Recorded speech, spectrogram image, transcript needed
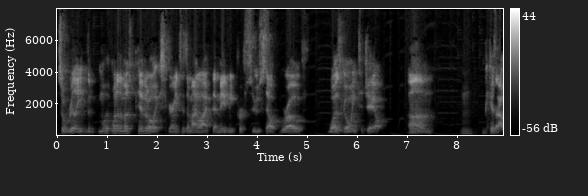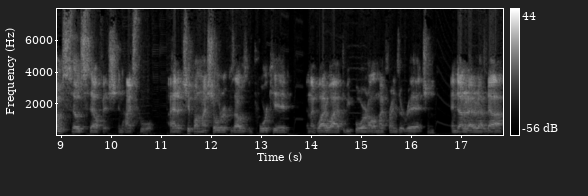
so really, the, one of the most pivotal experiences in my life that made me pursue self growth was going to jail. Um, Mm. because I was so selfish in high school. I had a chip on my shoulder because I was the poor kid, and like, why do I have to be poor? And all of my friends are rich, and and da da da da da da. da.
